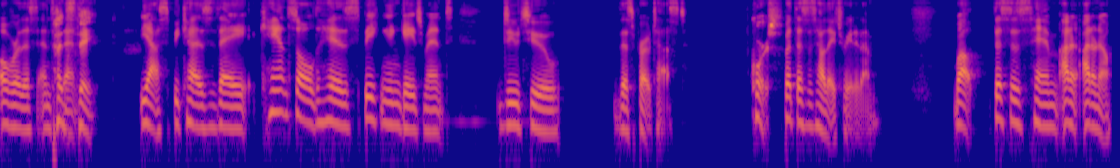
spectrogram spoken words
over this incident. Penn State. Yes, because they canceled his speaking engagement due to this protest. Of course. But this is how they treated him. Well, this is him. I don't. I don't know.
